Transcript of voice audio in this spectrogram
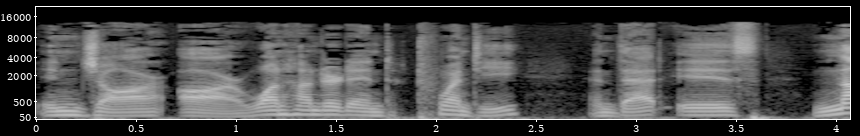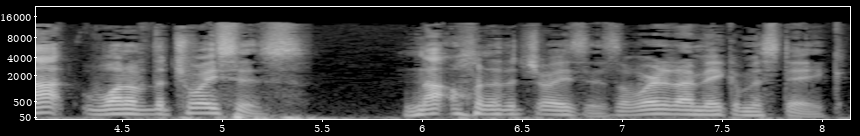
in jar R. 120. And that is not one of the choices. Not one of the choices. So where did I make a mistake?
